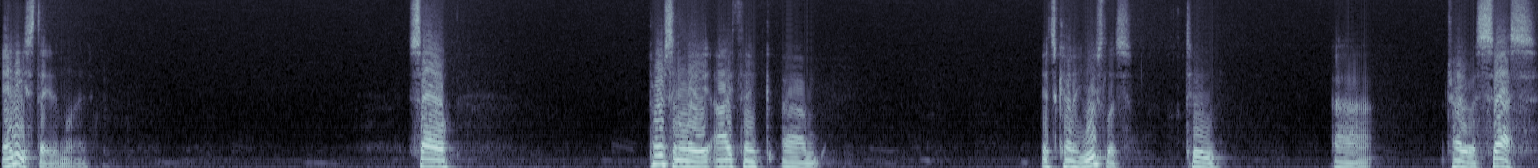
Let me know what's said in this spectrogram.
any state of mind. So, personally, I think um, it's kind of useless to uh, try to assess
